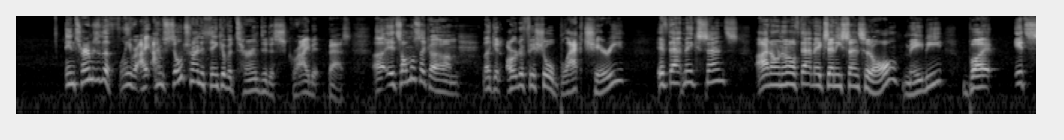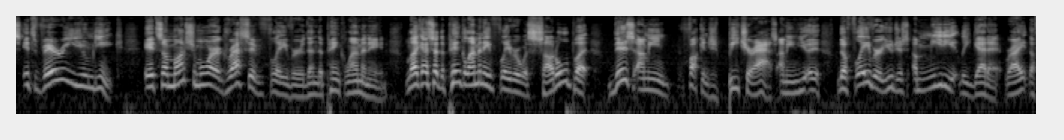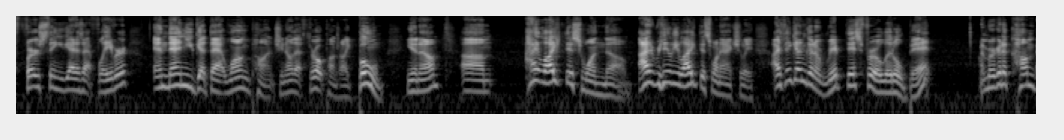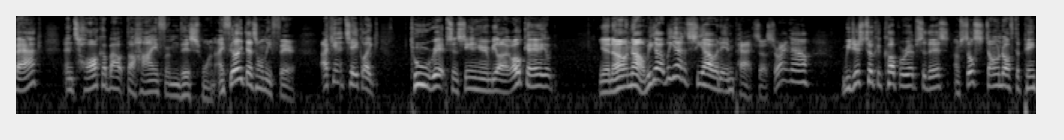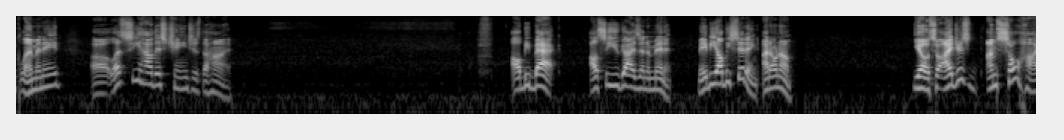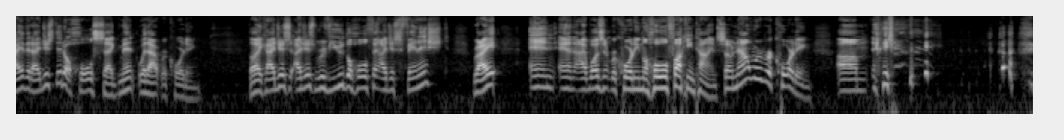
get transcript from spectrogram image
in terms of the flavor, I, I'm still trying to think of a term to describe it best. Uh, it's almost like um like an artificial black cherry, if that makes sense. I don't know if that makes any sense at all, maybe, but it's it's very unique. It's a much more aggressive flavor than the pink lemonade. Like I said, the pink lemonade flavor was subtle, but this, I mean, fucking just beat your ass. I mean, you, the flavor, you just immediately get it, right? The first thing you get is that flavor, and then you get that lung punch, you know, that throat punch, like boom, you know? Um, I like this one though. I really like this one actually. I think I'm going to rip this for a little bit and we're going to come back and talk about the high from this one. I feel like that's only fair. I can't take like two rips and stand here and be like, "Okay, you know, no, we got we got to see how it impacts us." Right now, we just took a couple rips of this. I'm still stoned off the pink lemonade. Uh, let's see how this changes the high. I'll be back. I'll see you guys in a minute. Maybe I'll be sitting. I don't know. Yo, so I just I'm so high that I just did a whole segment without recording. Like I just I just reviewed the whole thing. I just finished, right? And and I wasn't recording the whole fucking time. So now we're recording. Um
